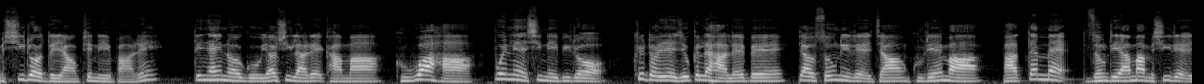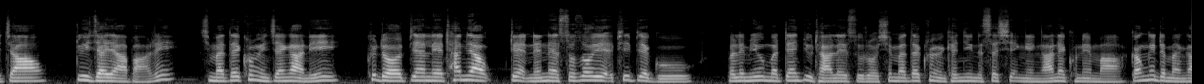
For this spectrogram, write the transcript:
မရှိတော့တဲ့အောင်ဖြစ်နေပါတယ်။တင်းချိုင်းတော်ကိုရောက်ရှိလာတဲ့အခါမှာဂူဝဟာပွင့်လျက်ရှိနေပြီးတော့ခရစ်တော်ရဲ့ယုတ်ကလတ်ဟာလည်းပဲပျောက်ဆုံးနေတဲ့အကြောင်းဂူထဲမှာဘာသက်မဲ့တစုံတရာမှမရှိတဲ့အကြောင်းတွေ့ကြရပါတယ်။ရှမသက်ခရစ်ဝင်ကျမ်းကနေ ခရစ်တော်ပြန်လည်ထမြောက်တဲ့နည်းနဲ့စောစောရဲ့အဖြစ်အပျက်ကိုဘယ်လိုမျိုးမတန်းပြုထားလဲဆိုတော့ရှမသက်ခရစ်ဝင်ခန်းကြီး28ငွေ9နဲ့9မှာကောင်းကင်တမန်က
